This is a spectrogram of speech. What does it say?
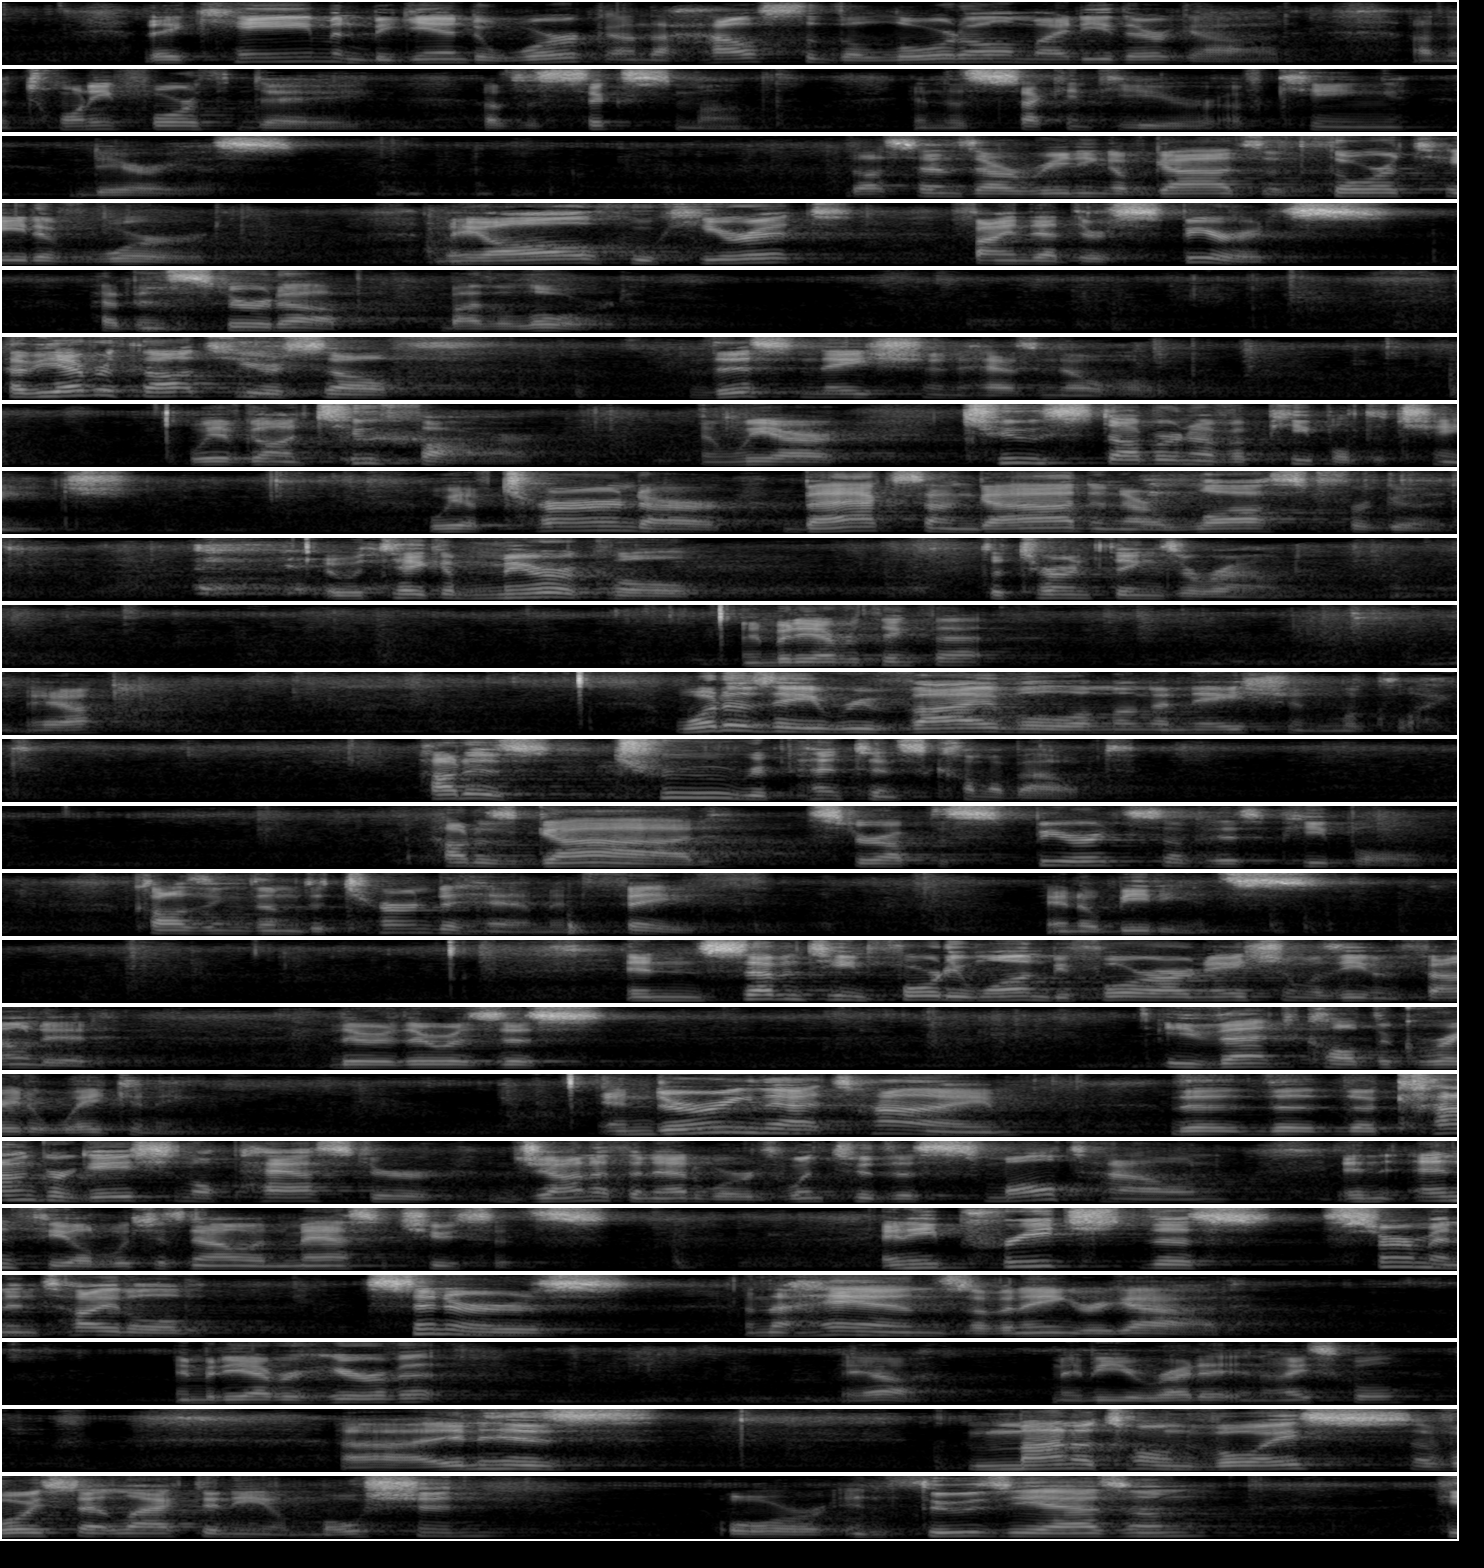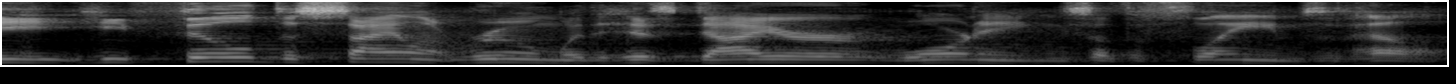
They came and began to work on the house of the Lord Almighty their God on the 24th day of the sixth month in the second year of King Darius. Thus ends our reading of God's authoritative word. May all who hear it find that their spirits have been stirred up by the Lord. Have you ever thought to yourself, this nation has no hope? We have gone too far, and we are too stubborn of a people to change. We have turned our backs on God and are lost for good. It would take a miracle to turn things around. Anybody ever think that? Yeah. What does a revival among a nation look like? How does true repentance come about? How does God stir up the spirits of his people, causing them to turn to him in faith and obedience? In 1741, before our nation was even founded, there, there was this event called the Great Awakening. And during that time, the, the, the, congregational pastor, Jonathan Edwards, went to this small town in Enfield, which is now in Massachusetts. And he preached this sermon entitled Sinners in the Hands of an Angry God. Anybody ever hear of it? Yeah, maybe you read it in high school. Uh, in his monotone voice, a voice that lacked any emotion or enthusiasm, he, he filled the silent room with his dire warnings of the flames of hell.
